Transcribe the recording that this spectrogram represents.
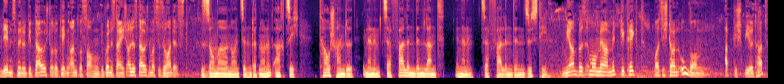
Lebensmittel getauscht oder gegen andere Sachen. Du konntest eigentlich alles tauschen, was du so hattest. Sommer 1989. Tauschhandel in einem zerfallenden Land, in einem zerfallenden System. Wir haben bloß immer mehr mitgekriegt, was sich da in Ungarn abgespielt hat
